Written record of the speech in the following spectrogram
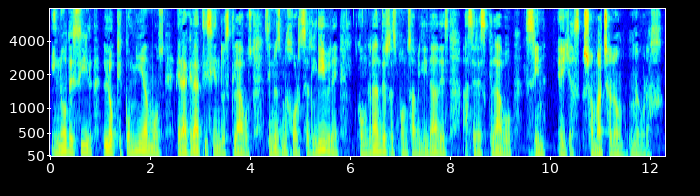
y no decir lo que comíamos era gratis siendo esclavos, sino es mejor ser libre con grandes responsabilidades a ser esclavo sin ellas. Shabbat Shalom, Umeborach.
